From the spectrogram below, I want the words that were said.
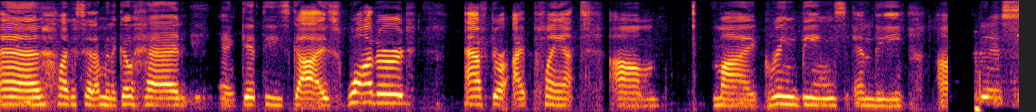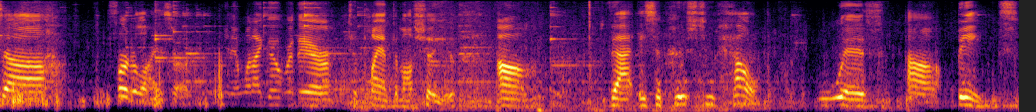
and like I said, I'm going to go ahead and get these guys watered after I plant um, my green beans in the uh, this uh, fertilizer. You know, when I go over there to plant them, I'll show you. Um, that is supposed to help with uh, beans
